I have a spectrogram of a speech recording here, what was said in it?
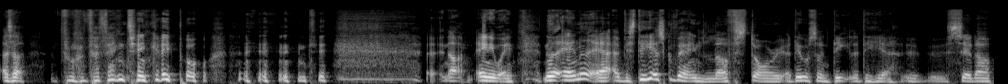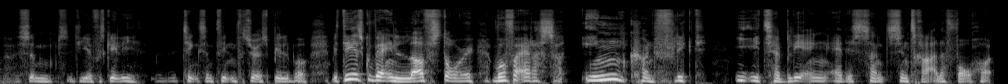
Altså, hvad fanden tænker I på? det, øh, Nå, anyway. Noget andet er, at hvis det her skulle være en love story, og det er jo så en del af det her øh, øh setup, som de her forskellige øh, ting, som filmen forsøger at spille på. Hvis det her skulle være en love story, hvorfor er der så ingen konflikt i etableringen af det centrale forhold?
